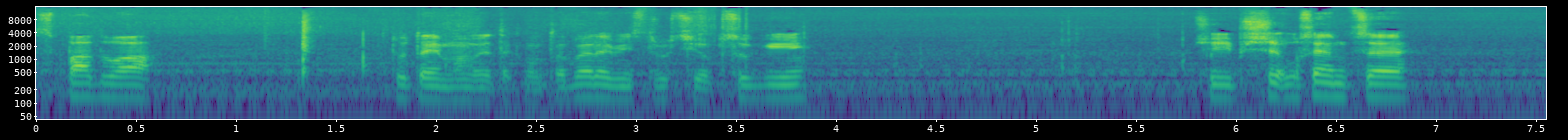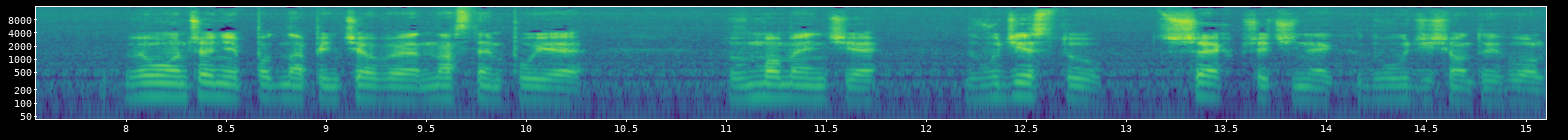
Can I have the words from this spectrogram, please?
spadła. Tutaj mamy taką tabelę w instrukcji obsługi. Czyli przy ósemce wyłączenie podnapięciowe następuje w momencie 23,2 V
